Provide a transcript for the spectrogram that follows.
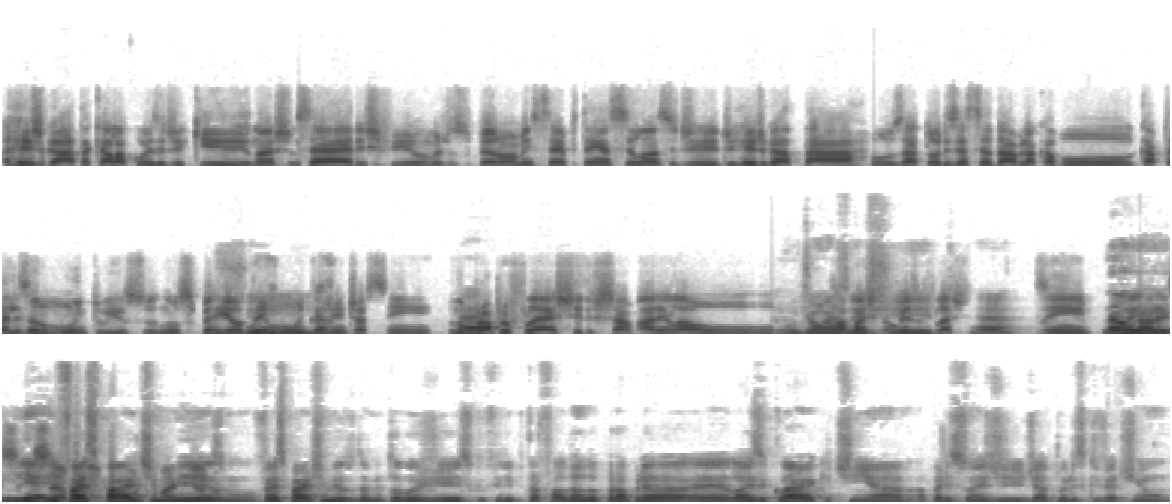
resgata aquela coisa de que nas séries, filmes do Super-Homem sempre tem esse lance de, de resgatar os atores e a CW acabou capitalizando muito isso. No Supergirl Sim, tem muita cara. gente assim. No É. próprio Flash, eles chamarem lá o, O John rapaz Wesley que fez o Flash. é. Sim, Não, cara, e, isso- e- isso e é faz muito parte maneiro. mesmo, faz parte mesmo da mitologia isso que o Felipe tá falando. A própria é, Lois Clark tinha aparições de, de atores que já tinham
